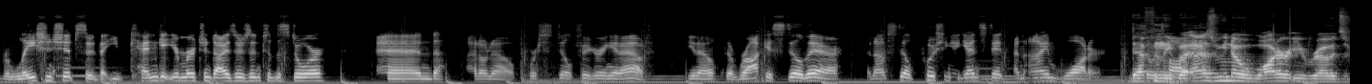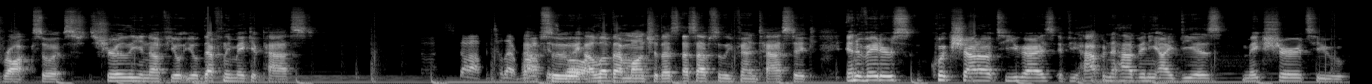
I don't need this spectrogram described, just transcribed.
relationships so that you can get your merchandisers into the store, and I don't know, we're still figuring it out. You know, the rock is still there, and I'm still pushing against it, and I'm water. Definitely, so but as we know, water erodes rock, so it's surely enough you'll you'll definitely make it past. Stop until that rock absolutely. I love that mantra. That's that's absolutely fantastic. Innovators, quick shout out to you guys. If you happen to have any ideas, make sure to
